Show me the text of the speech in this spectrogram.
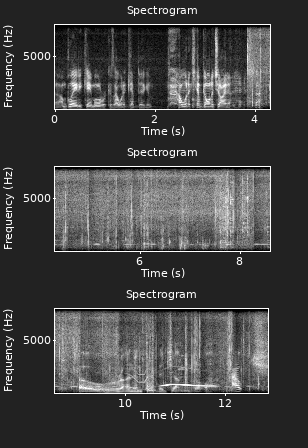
Uh, I'm glad he came over because I would have kept digging. I would have kept going to China. oh, running through the jungle. Ouch.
